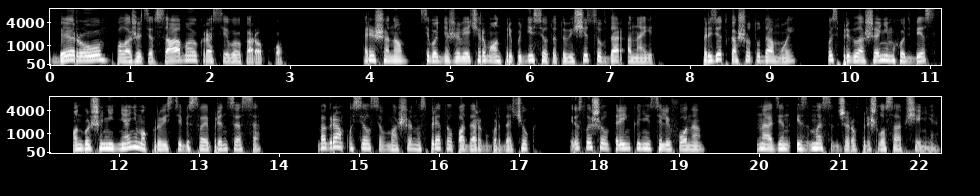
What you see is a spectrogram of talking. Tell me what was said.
«Беру, положите в самую красивую коробку». Решено. Сегодня же вечером он преподнесет эту вещицу в дар Анаит. Придет к Ашоту домой, хоть с приглашением, хоть без. Он больше ни дня не мог провести без своей принцессы. Ваграм уселся в машину, спрятал подарок в бардачок и услышал треньканье телефона. На один из мессенджеров пришло сообщение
